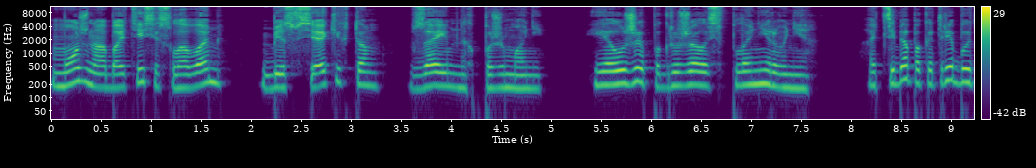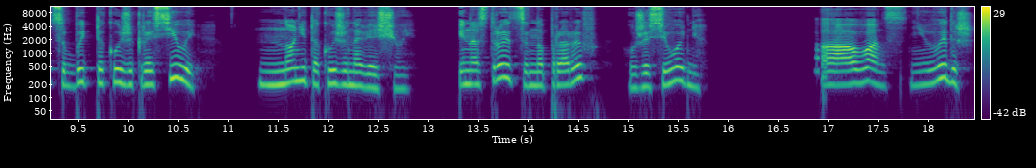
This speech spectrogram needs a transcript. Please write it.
Можно обойтись и словами, без всяких там взаимных пожиманий. Я уже погружалась в планирование. От тебя пока требуется быть такой же красивой, но не такой же навязчивой. И настроиться на прорыв уже сегодня. А аванс не выдашь?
